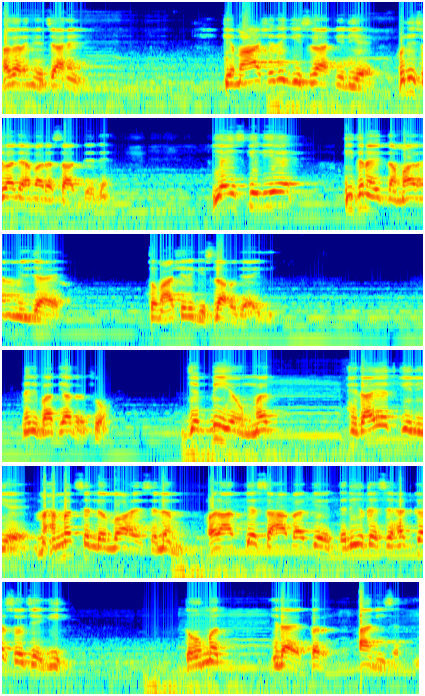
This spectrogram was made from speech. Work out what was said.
اگر ہم یہ چاہیں کہ معاشرے کی اصلاح کے لیے پولیس والے ہمارا ساتھ دے دیں یا اس کے لیے اتنا اتنا مال ہمیں مل جائے تو معاشرے کی اصلاح ہو جائے گی۔ میری بات یاد رکھو، جب بھی یہ امت ہدایت کے لیے محمد صلی اللہ علیہ وسلم اور آپ کے صحابہ کے طریقے سے ہٹ کر سوچے گی تو امت ہدایت پر آ نہیں سکتی۔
